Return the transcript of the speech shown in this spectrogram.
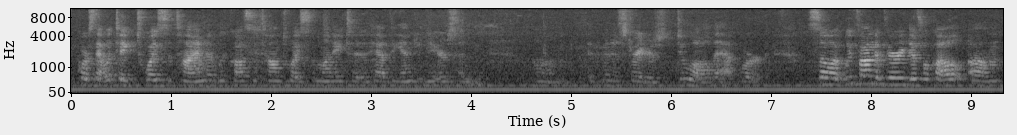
of course, that would take twice the time, it would cost the town twice the money to have the engineers and, um, administrators do all that work. So we found it very difficult, um,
